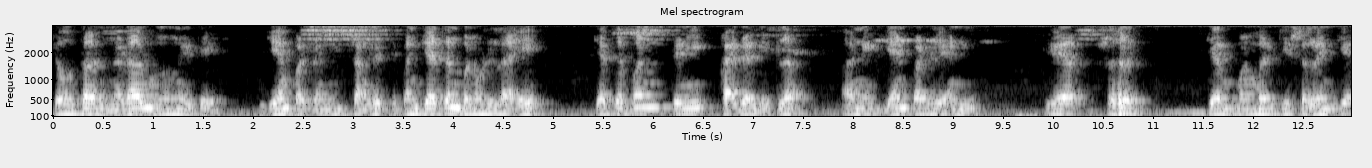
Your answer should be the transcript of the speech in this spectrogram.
चौथा नडाल म्हणून येथे जे एम पाटलांनी चांगलं ते पंचायतन बनवलेलं आहे त्याचा पण त्यांनी फायदा घेतला. आणि जयंत पाटील यांनी या सहलच्या मेंबरची सगळ्यांच्या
